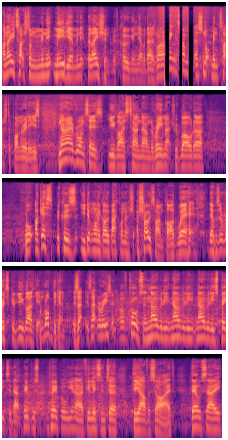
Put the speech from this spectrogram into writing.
I know you touched on mani- media manipulation with Kugan the other day as well. I think something that's not been touched upon really is, you know, how everyone says you guys turned down the rematch with Wilder. Well, I guess because you didn't want to go back on a, sh- a Showtime card where there was a risk of you guys getting robbed again. Is that is that the reason? Of course, and nobody, nobody, nobody speaks of that. People, people, you know, if you listen to the other side, they'll say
